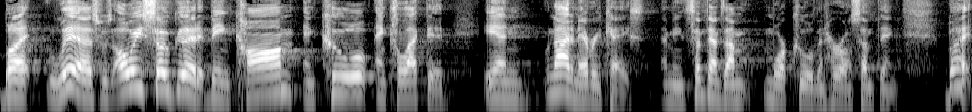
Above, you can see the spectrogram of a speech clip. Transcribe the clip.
But Liz was always so good at being calm and cool and collected in, not in every case. I mean, sometimes I'm more cool than her on something. but,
